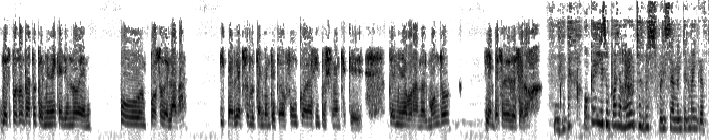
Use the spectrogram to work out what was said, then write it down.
después de un rato terminé cayendo en un pozo de lava y perdí absolutamente todo. Fue un coraje impresionante que terminé borrando el mundo y empecé desde cero. ok, eso pasa muchas veces precisamente en Minecraft.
